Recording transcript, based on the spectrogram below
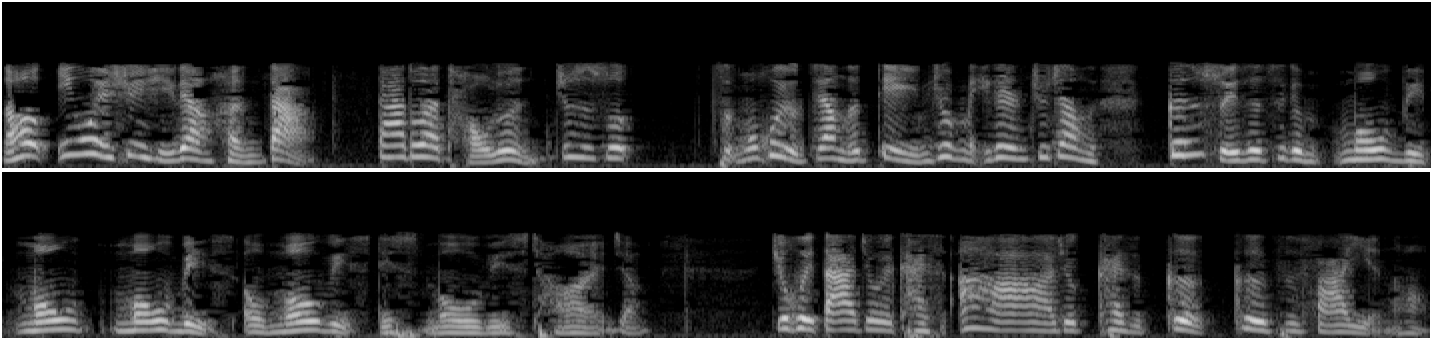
然后因为讯息量很大，大家都在讨论，就是说怎么会有这样的电影？就每一个人就这样子跟随着这个 movie mo movies 哦 movies this movies time 这样，就会大家就会开始啊啊啊，就开始各各自发言哈。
